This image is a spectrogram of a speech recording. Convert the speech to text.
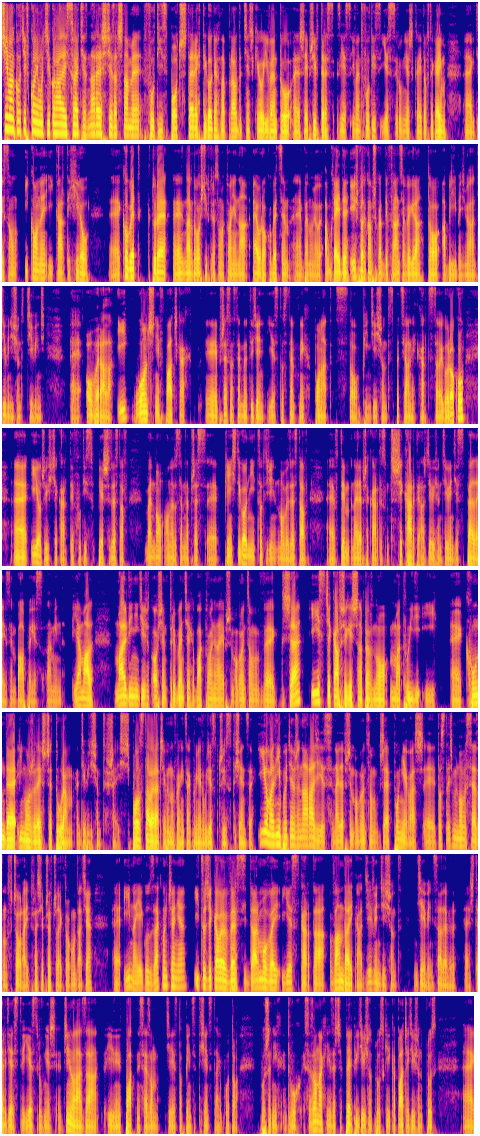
Siemanko, cię w kolejnym odcinku kanale i słuchajcie, nareszcie zaczynamy Footies. Po czterech tygodniach naprawdę ciężkiego eventu e, Shapeshifters jest event Footies, jest również Create of the Game, e, gdzie są ikony i karty hero e, kobiet, które narodowości, które są aktualnie na euro kobiecym będą miały upgrade'y. I w przypadku na przykład, gdy Francja wygra, to Abili będzie miała 99 e, overalla. I łącznie w paczkach przez następny tydzień jest dostępnych ponad 150 specjalnych kart z całego roku. E, I oczywiście karty Footies, pierwszy zestaw, będą one dostępne przez e, 5 tygodni, co tydzień nowy zestaw, e, w tym najlepsze karty są 3 karty, aż 99, jest Pele, jest Mbappe, jest Lamin Jamal, Maldini 98, który będzie chyba aktualnie najlepszym obrońcą w grze. I z ciekawszych jeszcze na pewno Matuidi i e, Kunde i może jeszcze Turam 96. Pozostałe raczej będą w granicach pewnie 20-30 tysięcy. I o Maldini powiedziałem, że na razie jest najlepszym obrońcą w grze, ponieważ e, dostaliśmy nowy sezon wczoraj, przecież przedwczoraj jak to oglądacie. E, I na jego zakończenie, i co ciekawe w wersji darmowej jest karta Van Dijk'a 99 za level e, 40. Jest również Ginola za e, płatny sezon, gdzie jest to 500 tysięcy, tak było to w poprzednich dwóch sezonach. Jest jeszcze Perpik 90+, kilka paczek 90+, e,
